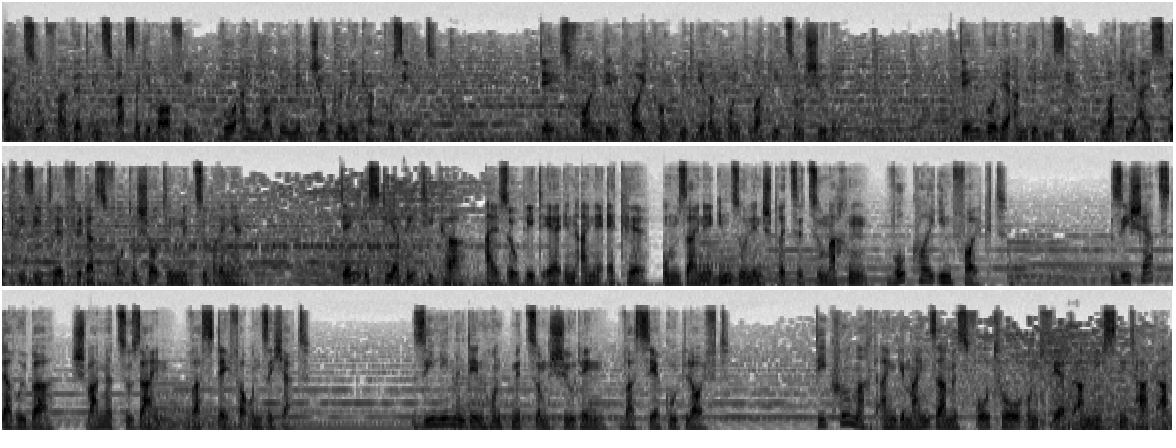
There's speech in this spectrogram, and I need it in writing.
Ein Sofa wird ins Wasser geworfen, wo ein Model mit Joker-Make-up posiert. Days Freundin Koi kommt mit ihrem Hund Lucky zum Shooting. Day wurde angewiesen, Lucky als Requisite für das Fotoshooting mitzubringen. Day ist Diabetiker, also geht er in eine Ecke, um seine Insulinspritze zu machen, wo Koi ihm folgt. Sie scherzt darüber, schwanger zu sein, was Day verunsichert. Sie nehmen den Hund mit zum Shooting, was sehr gut läuft. Die Crew macht ein gemeinsames Foto und fährt am nächsten Tag ab.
